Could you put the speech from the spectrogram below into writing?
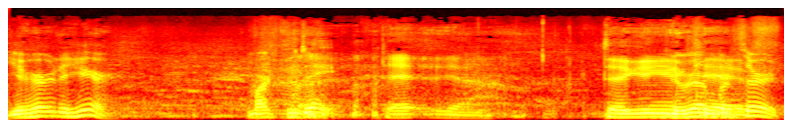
you heard it here. Mark the date. Di- yeah. Digging November third.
